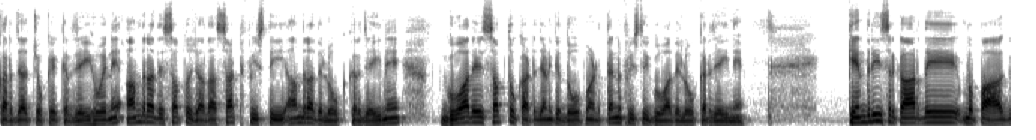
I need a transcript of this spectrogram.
ਕਰਜ਼ਾ ਚੁੱਕ ਕੇ ਕਰਜ਼ਈ ਹੋਏ ਨੇ। ਆਂਧਰਾ ਦੇ ਸਭ ਤੋਂ ਜ਼ਿਆਦਾ 60% ਆਂਧਰਾ ਦੇ ਲੋਕ ਕਰਜ਼ਈ ਨੇ। ਗੋਆ ਦੇ ਸਭ ਤੋਂ ਘੱਟ, ਜਾਣੀ ਕਿ 2.3% ਗੋਆ ਦੇ ਲੋਕ ਕਰਜ਼ਈ ਨੇ। ਕੇਂਦਰੀ ਸਰਕਾਰ ਦੇ ਵਿਭਾਗ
